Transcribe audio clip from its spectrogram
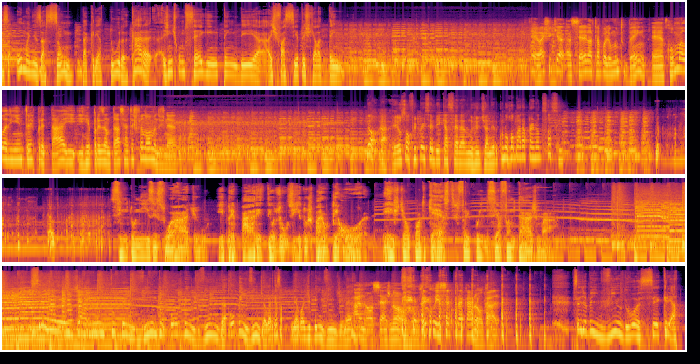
essa humanização da criatura, cara, a gente consegue entender as facetas que ela tem. É, eu acho que a, a série ela atrapalhou muito bem é, como ela iria interpretar e, e representar certos fenômenos, né? Não, é, eu só fui perceber que a série era no Rio de Janeiro quando roubaram a perna do Saci. Sintonize sua rádio e prepare teus ouvidos para o terror. Este é o podcast Frequência Fantasma. Seja muito bem-vindo ou bem-vinda, ou bem-vinde. Agora tem esse negócio de bem-vinde, né? Ah, não, Sérgio, não. Não vem com isso aqui pra cá, não, cara. Seja bem-vindo, você, criatura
